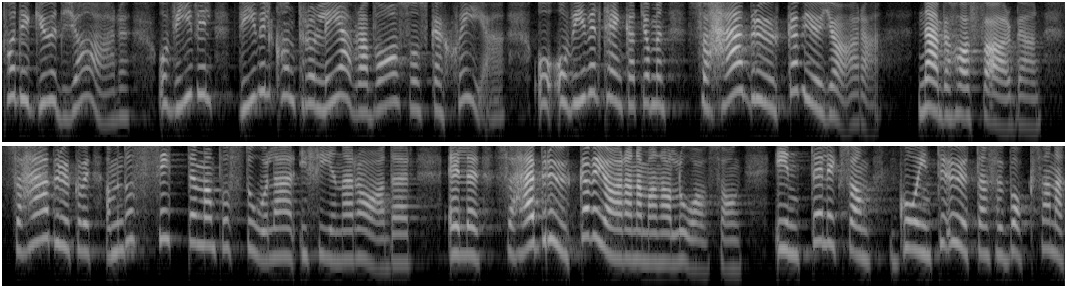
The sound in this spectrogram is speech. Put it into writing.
på det Gud gör. Och vi vill, vi vill kontrollera vad som ska ske. Och, och vi vill tänka att ja, men så här brukar vi ju göra när vi har förbön. Så här brukar vi, ja men då sitter man på stolar i fina rader. Eller så här brukar vi göra när man har lovsång. Inte liksom, gå inte utanför boxarna.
